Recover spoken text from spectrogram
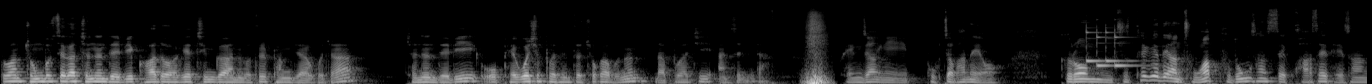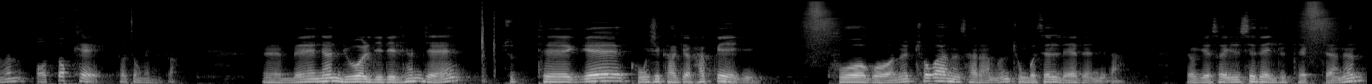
또한 종부세가 전년 대비 과도하게 증가하는 것을 방지하고자 전년 대비 150% 초과분은 납부하지 않습니다. 굉장히 복잡하네요. 그럼 주택에 대한 종합부동산세 과세 대상은 어떻게 결정됩니까? 네, 매년 6월 1일 현재 주택의 공시가격 합계액이 9억 원을 초과하는 사람은 종부세를 내야 됩니다. 여기에서 1세대 1주택자는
